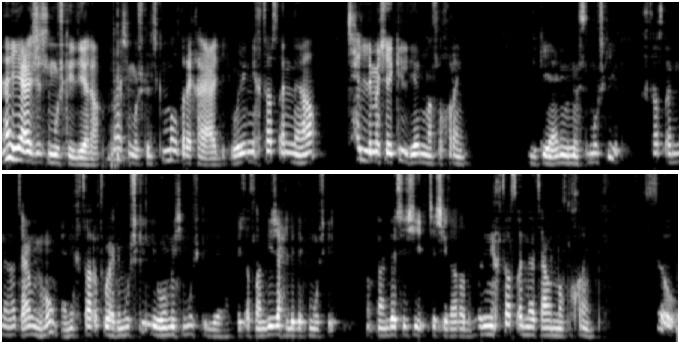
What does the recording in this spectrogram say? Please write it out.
ها هي عالجت المشكل ديالها. ماشي مشكل تكمل طريقها عادي. ولكن اختارت أنها تحل المشاكل ديال الناس الآخرين. اللي كيعانيو نفس المشكل. اختارت انها تعاونهم يعني اختارت واحد المشكل اللي هو ماشي مشكل ديالها حيت أصلا ديجا حلت داك المشكل ما عندها حتى شي حتى شي غرض. ولكن اختارت انها تعاون الناس الأخرين. so,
